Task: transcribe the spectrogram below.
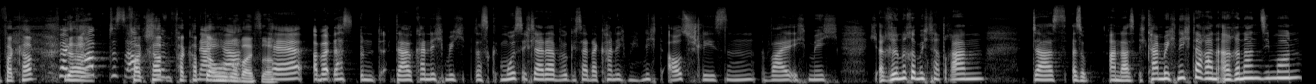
Verkappt, verkappt ist auch verkappt, schlimm. Verkappter naja, Homoweißer. Hä? Aber das, und da kann ich mich, das muss ich leider wirklich sagen, da kann ich mich nicht ausschließen, weil ich mich, ich erinnere mich daran, dass, also anders, ich kann mich nicht daran erinnern, Simon,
